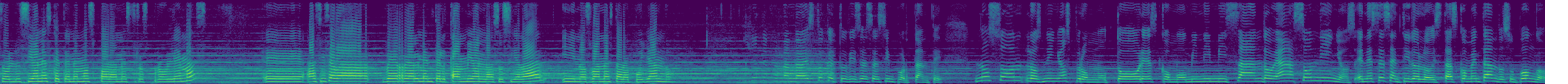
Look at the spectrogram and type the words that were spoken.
soluciones que tenemos para nuestros problemas, eh, así se va a ver realmente el cambio en la sociedad y nos van a estar apoyando. Fernanda, esto que tú dices es importante. No son los niños promotores como minimizando, ah, son niños. En ese sentido lo estás comentando, supongo.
